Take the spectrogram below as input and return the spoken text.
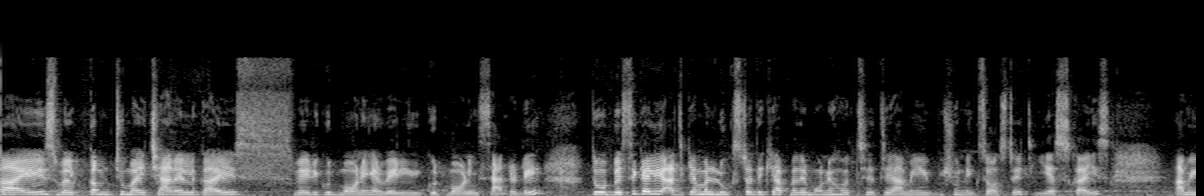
guys, welcome to my channel, guys. Very good morning and very good morning Saturday তো বেসিক্যালি আজকে আমার লুকসটা দেখে আপনাদের মনে হচ্ছে যে আমি ভীষণ এক্সস্টেড ইয়েস গাইস আমি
